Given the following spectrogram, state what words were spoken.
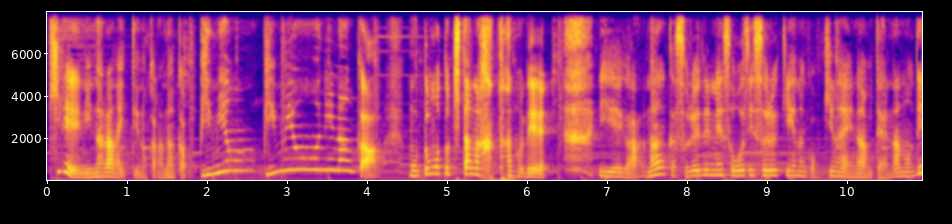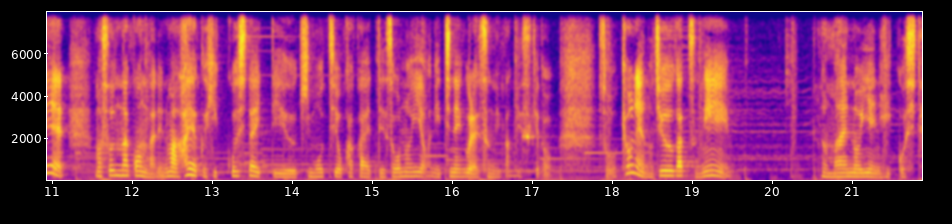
綺麗にならないっていうのかな。なんか微妙微妙になんかもともと汚かったので 家が。なんかそれでね掃除する気なんか起きないなみたいなのでまあそんなこんなでねまあ早く引っ越したいっていう気持ちを抱えてその家はね1年ぐらい住んでたんですけど。そう去年の10月に前の家に引っ越して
